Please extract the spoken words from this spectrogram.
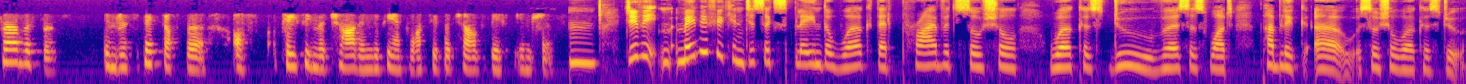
services in respect of the of placing the child and looking at what is in the child's best interest. Mm. maybe if you can just explain the work that private social workers do versus what public uh, social workers do.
